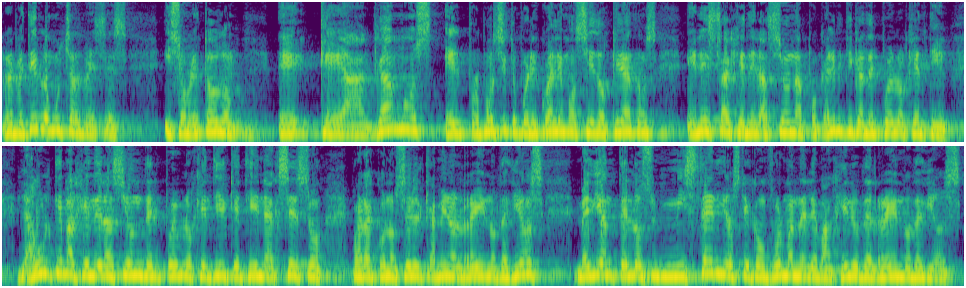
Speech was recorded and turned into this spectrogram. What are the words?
Repetirlo muchas veces y sobre todo eh, que hagamos el propósito por el cual hemos sido criados en esta generación apocalíptica del pueblo gentil, la última generación del pueblo gentil que tiene acceso para conocer el camino al reino de Dios mediante los misterios que conforman el Evangelio del reino de Dios.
